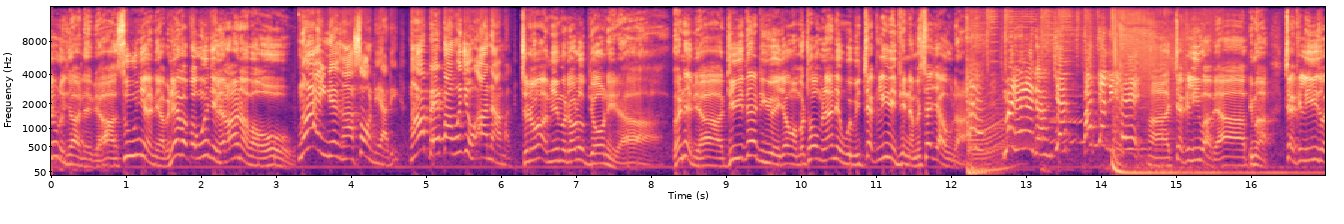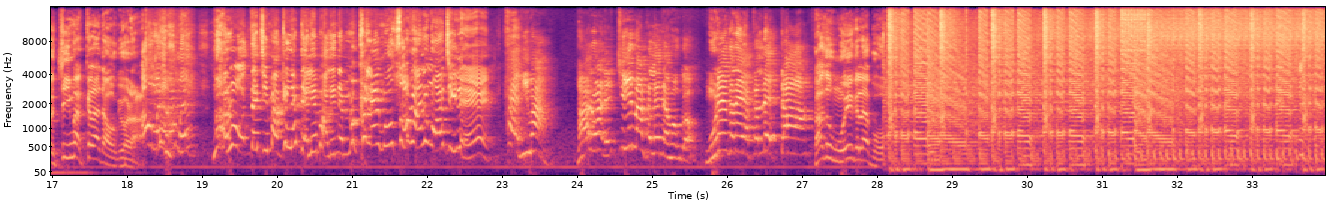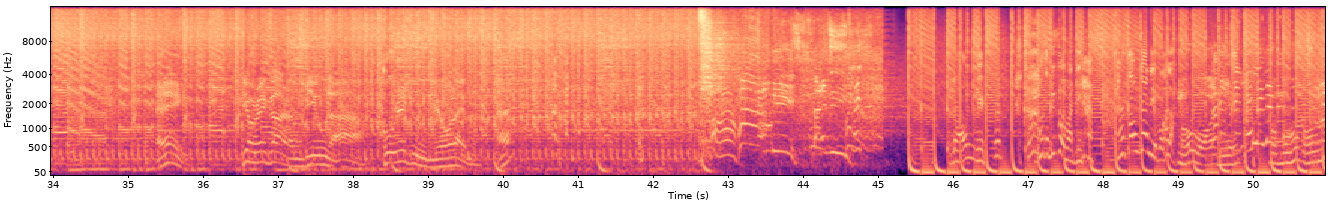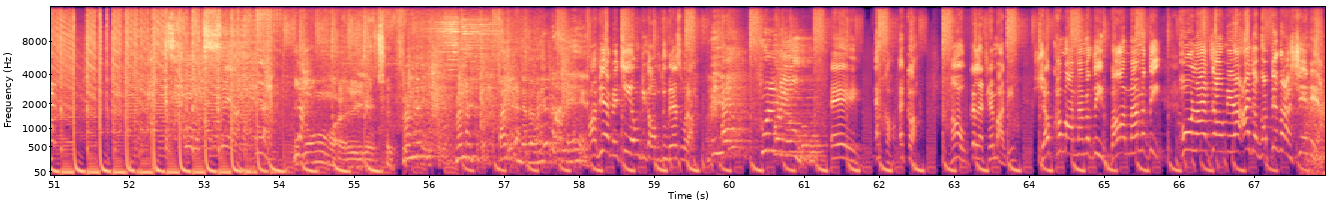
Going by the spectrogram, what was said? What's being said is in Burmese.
လုပ်နေကြရလဲဗျာစူးညံနေရဘယ်နဲ့ပတ်ဝန်းကျင်လဲအားနာပါဦးငါအိမ်နဲ့ငါစော့နေရလीငါဘယ်ပါဝန်းကျင်ကိုအားနာမှာလဲကျွန်တော်ကအမြင်မတော်လို့ပြောနေတာဘယ်နဲ့ဗျာဒီအသက်ဒီရွယ်ရောက်မှမထုံမလန်းနေဝေပြီးကြက်ကလေးတွေဖြစ်နေမဆက်ကြဘူးလားမရရတော့ကြဘာကြက်လီလေဟာကြက်ကလေးပါဗျာဒီမှာကြက်ကလေးဆိုကြီးမကလတ်တာကိုပြောတာအောင်မဲအောင်မဲငါတို့အသက်ကြီးမှကလက်တယ်လေးပါလေးနဲ့မခလိုက်ဘူးစောတာလုံးဝကြည့်တယ်ဟဲ့ညီမငါတို့ကလေကြီးမှကလက်တယ်မဟုတ်တော့မွေးကလေးကကလက်တာဒါဆိုငွေကလတ်ပေါ့ ဟေးပြောရဲကတော့မပြီးဘူးလားကိုရဲတူမျောလိုက်မှာဟမ်လောင်းငယ်ဟာတပီပေါ်မှာနေဟာကောင်းကြနေပါလားမဟုတ်ပါဘူးမမဟုတ်ပါဘူးဒီကောင်မမလေးရဲ့ချက်မမဘာကြည့်နေတယ်လဲဘာပြမယ်ကြည့်အောင်ဒီကောင်ဘာတူလဲဆိုတာဟဲ့ကိုရီယူအေးအကောင်အကောင်ငါ့ ကိုကလတ်ထဲမှာလीရောက်ခမမှန်းမသိဘာမှန်းမသိဟိုလာကြောင်နေတာအားကြောင့်ငါပြဿနာရှင်းနေတာ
